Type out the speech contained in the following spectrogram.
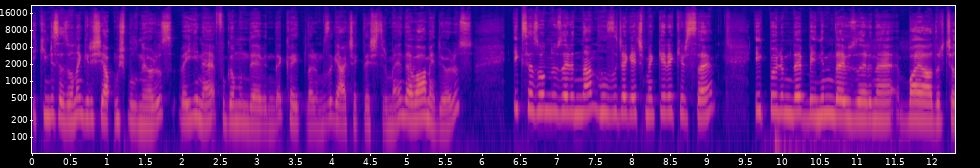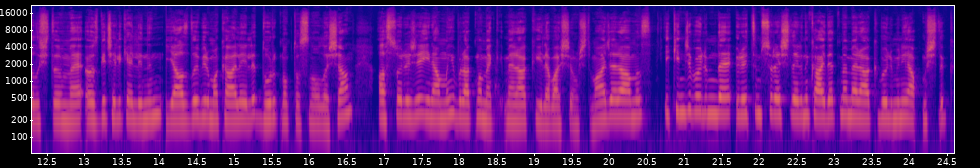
İkinci sezona giriş yapmış bulunuyoruz ve yine Fugamundi evinde kayıtlarımızı gerçekleştirmeye devam ediyoruz. İlk sezonun üzerinden hızlıca geçmek gerekirse ilk bölümde benim de üzerine bayağıdır çalıştığım ve Özge Çelikelli'nin yazdığı bir makaleyle doruk noktasına ulaşan astrolojiye inanmayı bırakma merakıyla başlamıştı maceramız. İkinci bölümde üretim süreçlerini kaydetme merakı bölümünü yapmıştık.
